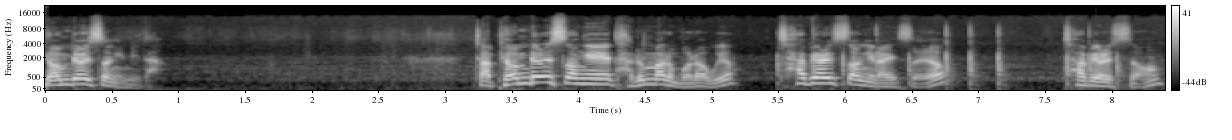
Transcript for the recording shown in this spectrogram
변별성입니다. 자, 변별성의 다른 말은 뭐라고요? 차별성이라 했어요. 차별성.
